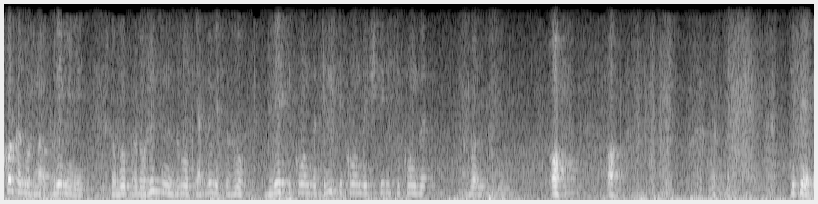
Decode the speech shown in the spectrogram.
сколько нужно времени, чтобы был продолжительный звук и отрывистый звук. 2 секунды, 3 секунды, 4 секунды. Вот. О, о. Теперь,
